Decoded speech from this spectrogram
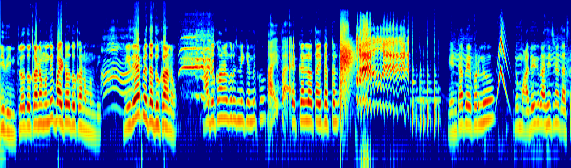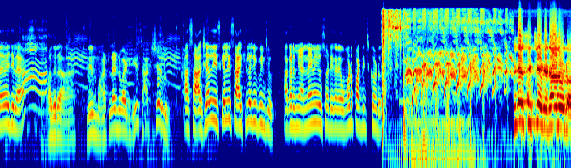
నీది ఇంట్లో దుకాణం ఉంది బయట దుకాణం ఉంది. నీదే పెద్ద దుకాణం. ఆ దుకాణం గురించి నీకెందుకు? టెక్కల్లో తైతక్కలు ఏంటా పేపర్లు? నువ్వు మా దగ్గరికి రాసిచ్చిన దస్తావేజీలా? కాదురా నేను మాట్లాడిన వాటికి సాక్ష్యాలు. ఆ సాక్ష్యాలు తీసుకెళ్ళి సాక్షిలో చూపించు. అక్కడ మీ అన్నయ్యనే చూస్తాడు ఇక్కడ ఎవడు పట్టించుకోడు. టెండర్స్ ఇచ్చే విధానంలో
